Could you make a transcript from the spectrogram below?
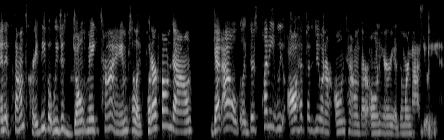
And it sounds crazy, but we just don't make time to like put our phone down, get out. Like there's plenty. We all have stuff to do in our own towns, our own areas, and we're not doing it.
